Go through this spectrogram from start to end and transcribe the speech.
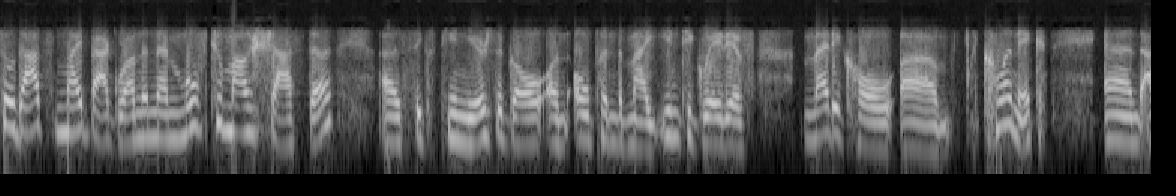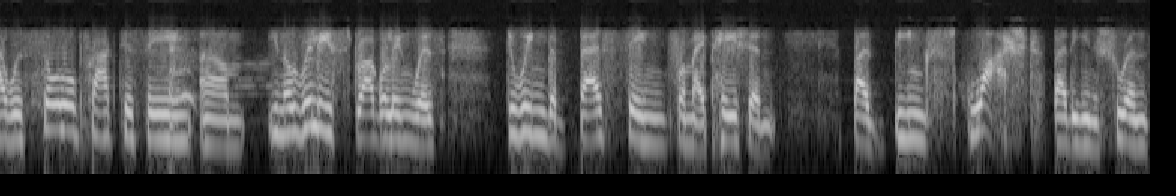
so that's my background, and I moved to Mount Shasta uh, 16 years ago and opened my integrative medical um, clinic. And I was solo practicing, um, you know, really struggling with doing the best thing for my patient, but being squashed by the insurance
